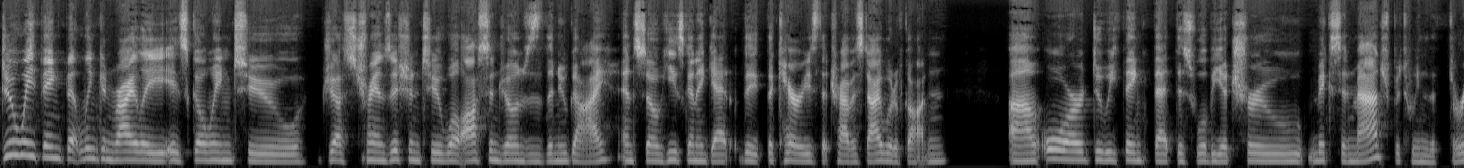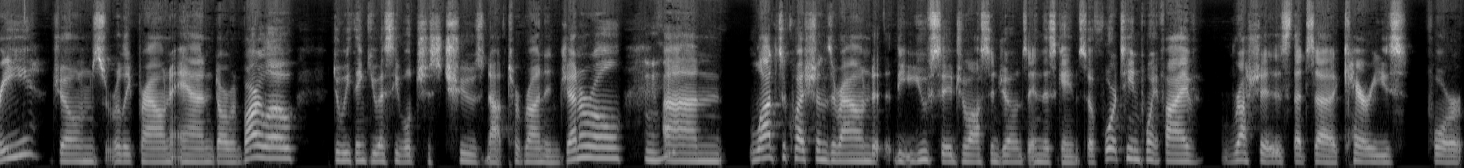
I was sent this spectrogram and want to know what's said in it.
do we think that Lincoln Riley is going to just transition to, well, Austin Jones is the new guy, and so he's going to get the, the carries that Travis Dye would have gotten? Um, or do we think that this will be a true mix and match between the three, Jones, Raleek Brown, and Darwin Barlow? Do we think USC will just choose not to run in general? Mhm. Um, lots of questions around the usage of Austin Jones in this game. So 14.5 rushes, that's uh, carries for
